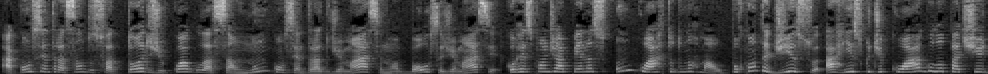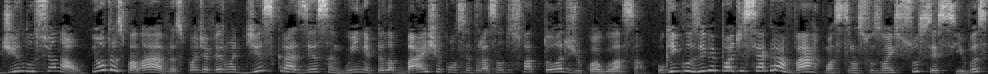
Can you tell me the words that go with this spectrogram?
a concentração dos fatores de coagulação num concentrado de hemácia, numa bolsa de hemácia, corresponde a apenas um quarto do normal. Por conta disso, há risco de coagulopatia dilucional em outras palavras, pode haver uma discrasia sanguínea pela baixa concentração dos fatores de coagulação, o que inclusive pode se agravar com as transfusões sucessivas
